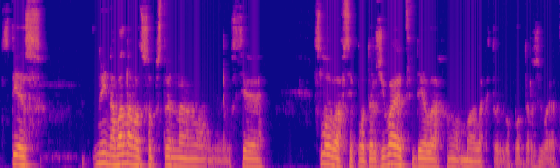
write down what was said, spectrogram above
здесь, ну и Навального, собственно, все слова все поддерживают дело, но мало кто его поддерживает.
